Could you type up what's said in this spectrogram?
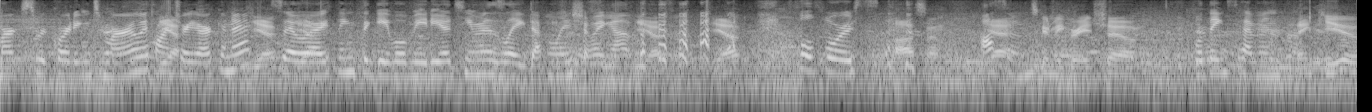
Mark's recording tomorrow with Yeah. Entree Archinect. Yeah, so yeah. I think the Gabl Media team is like definitely showing up. Yep. Yep. Full force. Awesome. Yeah, Awesome. it's gonna be a great show. Well, thanks, Kevin. Thank you.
